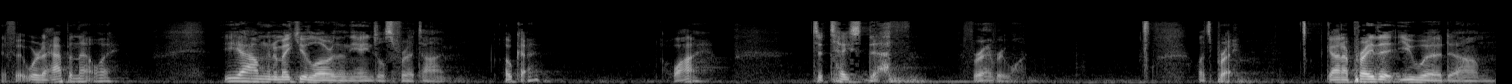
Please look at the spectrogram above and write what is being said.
if it were to happen that way? Yeah, I'm going to make you lower than the angels for a time. Okay. Why? To taste death for everyone. Let's pray. God, I pray that you would um,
